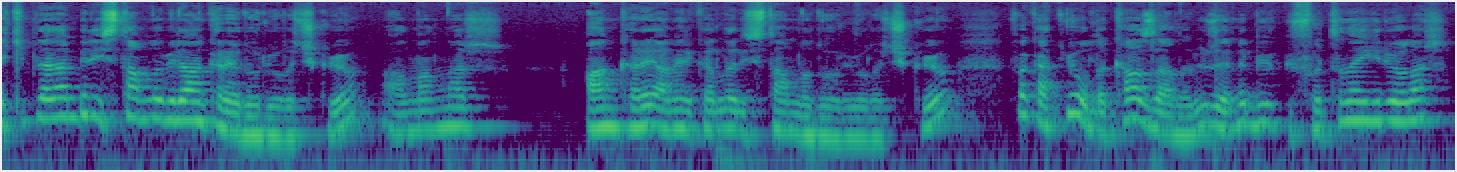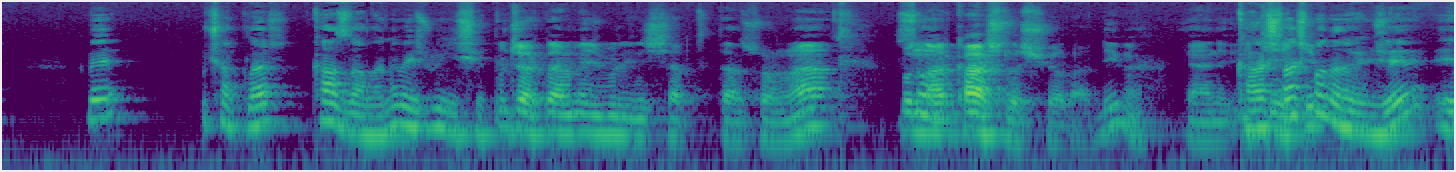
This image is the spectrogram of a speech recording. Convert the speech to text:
ekiplerden biri İstanbul'a biri Ankara'ya doğru yola çıkıyor. Almanlar Ankara'ya, Amerikalılar İstanbul'a doğru yola çıkıyor. Fakat yolda Kaz Dağları üzerinde büyük bir fırtınaya giriyorlar ve uçaklar Kaz Dağları'na mecbur iniş yapıyor. Uçaklar mecbur iniş yaptıktan sonra bunlar Sonra- karşılaşıyorlar değil mi? Yani iki Karşılaşmadan önce e,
